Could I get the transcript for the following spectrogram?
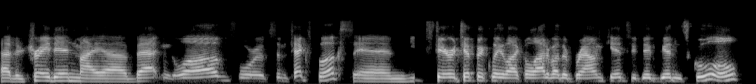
had to trade in my uh, bat and glove for some textbooks. And stereotypically, like a lot of other brown kids who did good in school,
